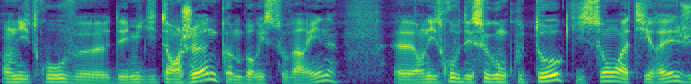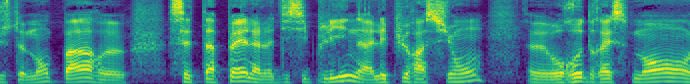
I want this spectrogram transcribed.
on y trouve des militants jeunes comme Boris Souvarine, on y trouve des seconds couteaux qui sont attirés justement par cet appel à la discipline, à l'épuration, au redressement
